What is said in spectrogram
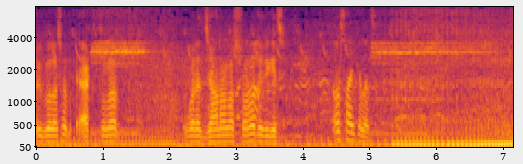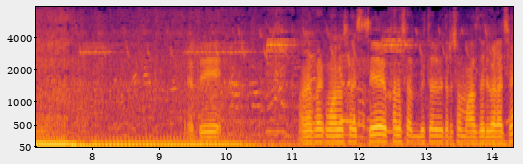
ওইগুলো সব একতলার উপরে জানালা সহ ডুবে গেছে। ও, সাইকেল আছে। এতে অনেক অনেক মানুষ এসছে ওখানে সব ভিতরে ভিতরে সব মাছ ধরে বেড়াচ্ছে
